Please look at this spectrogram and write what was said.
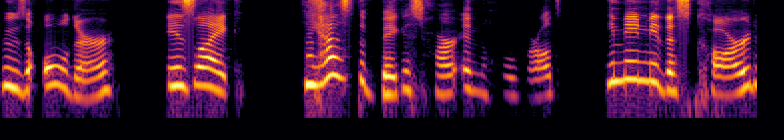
who's older, is like, he has the biggest heart in the whole world. He made me this card.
